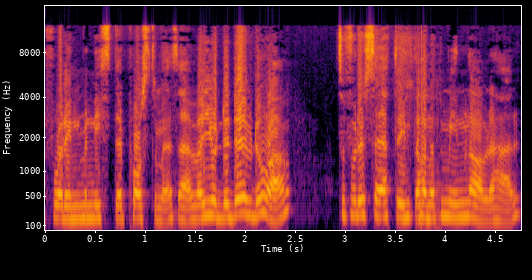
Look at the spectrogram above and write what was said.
får din ministerpost och med så här, vad gjorde du då? Så får du säga att du inte har något minne av det här.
